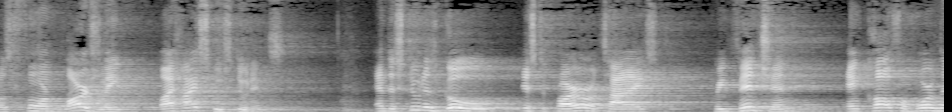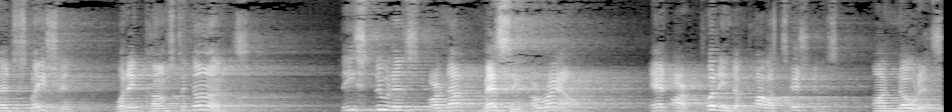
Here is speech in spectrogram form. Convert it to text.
was formed largely by high school students. And the students' goal is to prioritize prevention and call for more legislation when it comes to guns. These students are not messing around and are putting the politicians on notice.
